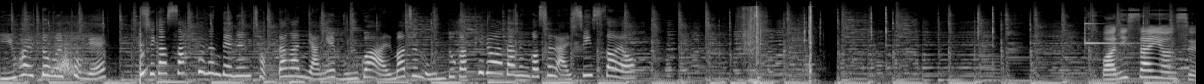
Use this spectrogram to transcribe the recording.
이 활동을 통해 씨가 싹 트는 데는 적당한 양의 물과 알맞은 온도가 필요하다는 것을 알 수 있어요. 와니 사이언스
